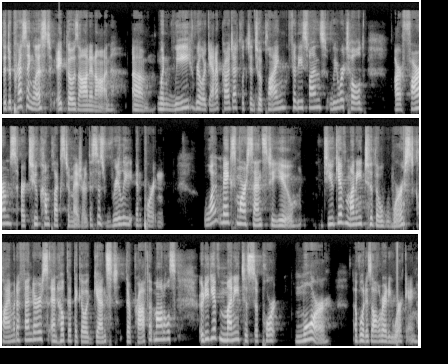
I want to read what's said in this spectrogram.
The depressing list, it goes on and on. Um, when we, Real Organic Project, looked into applying for these funds, we were told our farms are too complex to measure. This is really important. What makes more sense to you? Do you give money to the worst climate offenders and hope that they go against their profit models? Or do you give money to support more of what is already working?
